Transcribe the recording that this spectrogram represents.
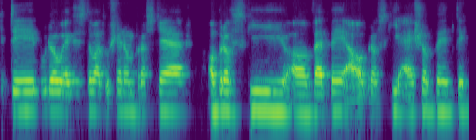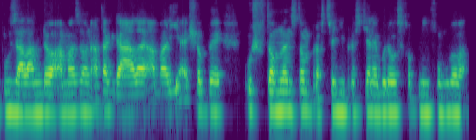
kdy budou existovat už jenom prostě obrovský weby a obrovský e-shopy typu Zalando, Amazon a tak dále a malý e-shopy už v tomhle tom prostředí prostě nebudou schopný fungovat.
